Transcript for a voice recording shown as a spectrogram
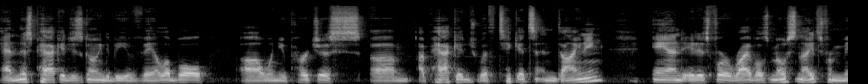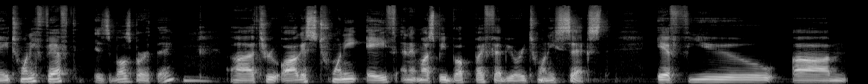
and this package is going to be available uh, when you purchase um, a package with tickets and dining. And it is for arrivals most nights from May 25th, Isabel's birthday, uh, through August 28th, and it must be booked by February 26th. If you, um,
